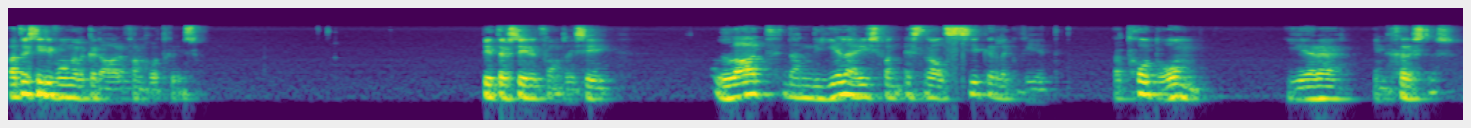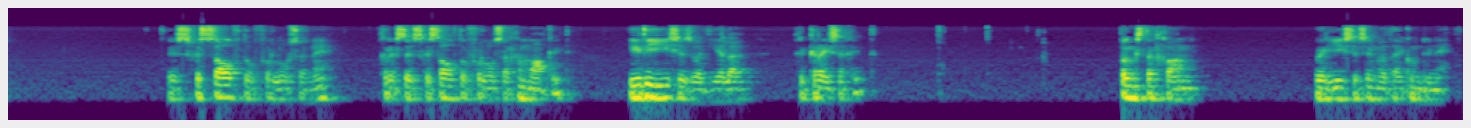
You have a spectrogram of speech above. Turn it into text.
Wat is hierdie wonderlike dade van God gewees? Petrus sê dit vir ons. Hy sê laat dan die hele huis van Israel sekerlik weet dat God hom Here en Christus is gesalfde of verlosser, né? Christus gesalfde of verlosser gemaak het hierdie Jesus wat julle gekruisig het. Pinkster gaan oor Jesus en wat hy kom doen het.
